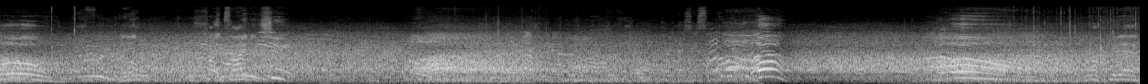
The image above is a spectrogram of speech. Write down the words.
Oh, man. Fight inside and shoot. Oh! Oh! Lucky there.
